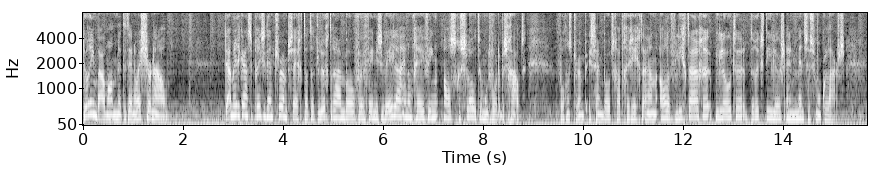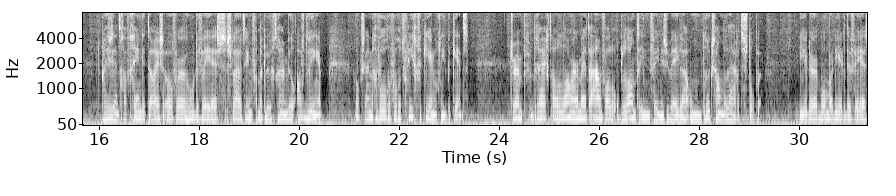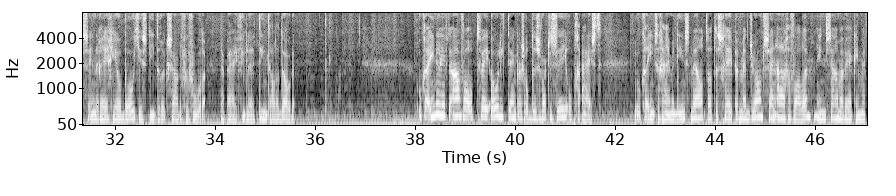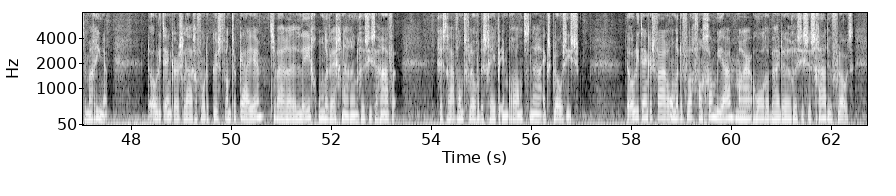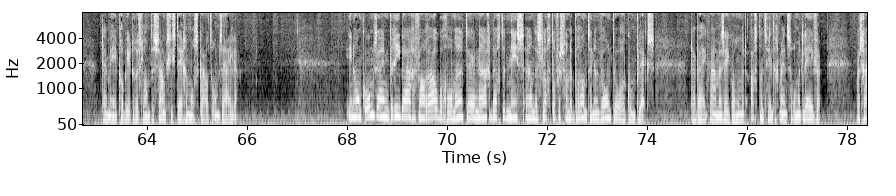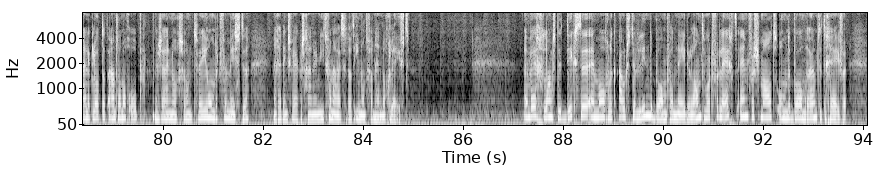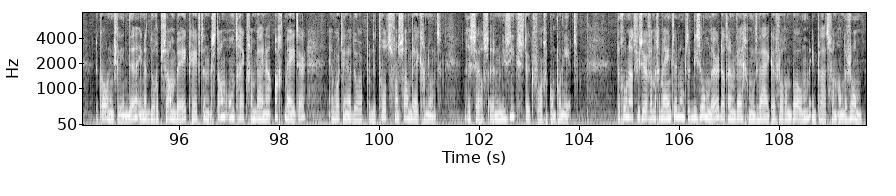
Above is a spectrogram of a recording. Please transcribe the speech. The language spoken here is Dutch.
Dorien Bouwman met het NOS Journaal. De Amerikaanse president Trump zegt dat het luchtruim boven Venezuela en omgeving als gesloten moet worden beschouwd. Volgens Trump is zijn boodschap gericht aan alle vliegtuigen, piloten, drugsdealers en mensensmokkelaars. De president gaf geen details over hoe de VS sluiting van het luchtruim wil afdwingen. Ook zijn de gevolgen voor het vliegverkeer nog niet bekend. Trump dreigt al langer met aanvallen op land in Venezuela om drugshandelaren te stoppen. Eerder bombardeerde de VS in de regio bootjes die drugs zouden vervoeren. Daarbij vielen tientallen doden. Oekraïne heeft de aanval op twee olietankers op de Zwarte Zee opgeëist. De Oekraïense geheime dienst meldt dat de schepen met drones zijn aangevallen... in samenwerking met de marine. De olietankers lagen voor de kust van Turkije. Ze waren leeg onderweg naar een Russische haven. Gisteravond vlogen de schepen in brand na explosies. De olietankers varen onder de vlag van Gambia, maar horen bij de Russische schaduwvloot. Daarmee probeert Rusland de sancties tegen Moskou te omzeilen. In Hongkong zijn drie dagen van rouw begonnen... ter nagedachtenis aan de slachtoffers van de brand in een woontorencomplex. Daarbij kwamen zeker 128 mensen om het leven. Waarschijnlijk loopt dat aantal nog op. Er zijn nog zo'n 200 vermisten. Reddingswerkers gaan er niet vanuit dat iemand van hen nog leeft. Een weg langs de dikste en mogelijk oudste lindenboom van Nederland wordt verlegd en versmalt om de boom ruimte te geven. De koningslinde in het dorp Sambeek heeft een stamomtrek van bijna 8 meter en wordt in het dorp de trots van Sambeek genoemd. Er is zelfs een muziekstuk voor gecomponeerd. De groenadviseur van de gemeente noemt het bijzonder dat een weg moet wijken voor een boom in plaats van andersom.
